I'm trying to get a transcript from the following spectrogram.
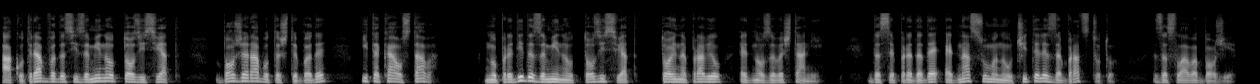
Ако трябва да си замина от този свят, Божа работа ще бъде и така остава. Но преди да замине от този свят, той направил едно завещание – да се предаде една сума на учителя за братството, за слава Божия.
